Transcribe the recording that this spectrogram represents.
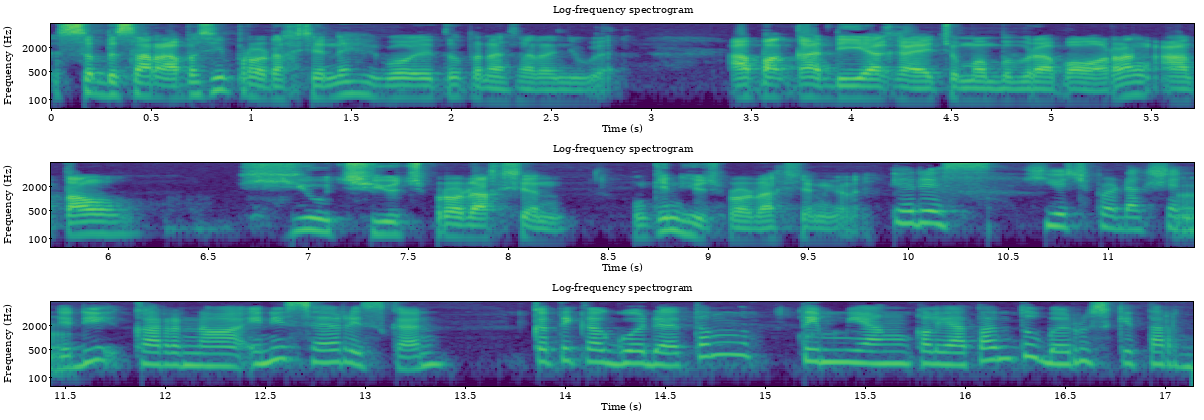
sebesar apa sih productionnya? Gue itu penasaran juga. Apakah dia kayak cuma beberapa orang atau huge huge production? Mungkin huge production kali. It is huge production. Hmm. Jadi karena ini series kan, ketika gue datang tim yang kelihatan tuh baru sekitar 8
